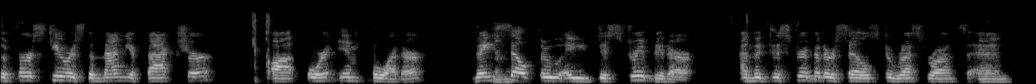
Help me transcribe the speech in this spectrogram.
The first tier is the manufacturer uh, or importer. They Mhm. sell through a distributor, and the distributor sells to restaurants and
